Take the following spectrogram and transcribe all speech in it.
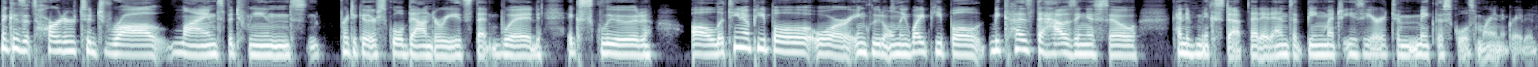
Because it's harder to draw lines between particular school boundaries that would exclude all Latino people or include only white people because the housing is so kind of mixed up that it ends up being much easier to make the schools more integrated.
